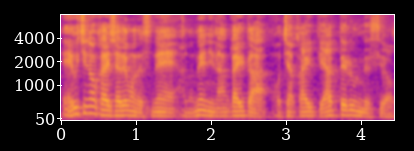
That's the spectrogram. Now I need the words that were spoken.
えー、うちの会社でもですねあの年に何回かお茶会ってやってるんですよ。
